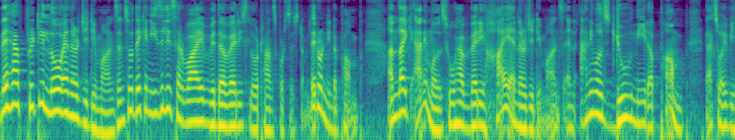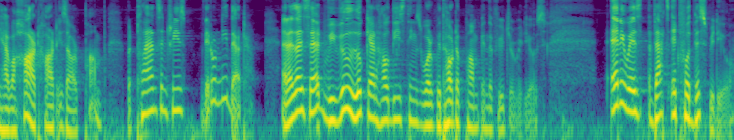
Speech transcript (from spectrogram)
they have pretty low energy demands and so they can easily survive with a very slow transport system. They don't need a pump. Unlike animals who have very high energy demands and animals do need a pump. That's why we have a heart. Heart is our pump. But plants and trees, they don't need that. And as I said, we will look at how these things work without a pump in the future videos. Anyways, that's it for this video.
